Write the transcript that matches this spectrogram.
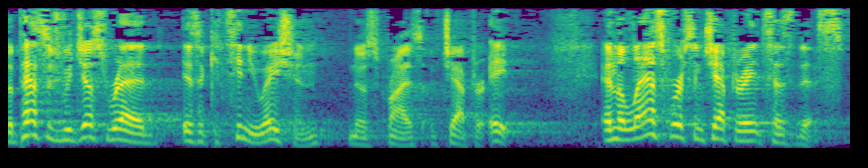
the passage we just read is a continuation, no surprise, of chapter 8. And the last verse in chapter 8 says this.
